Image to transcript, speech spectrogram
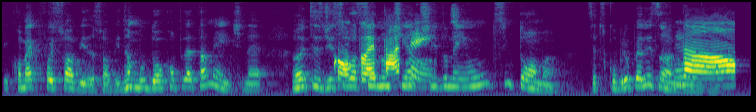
E como é que foi sua vida? Sua vida mudou completamente, né? Antes disso, você não tinha tido nenhum sintoma. Você descobriu pelo exame. Não, mesmo.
